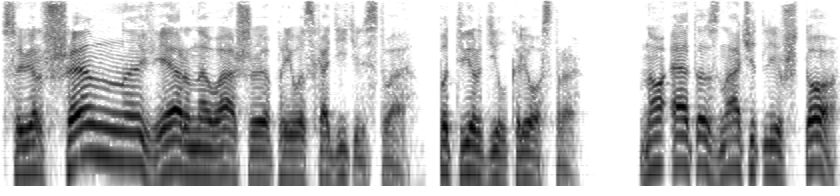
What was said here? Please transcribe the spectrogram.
«Совершенно верно, ваше превосходительство», — подтвердил Калиостро. Но это значит лишь то,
